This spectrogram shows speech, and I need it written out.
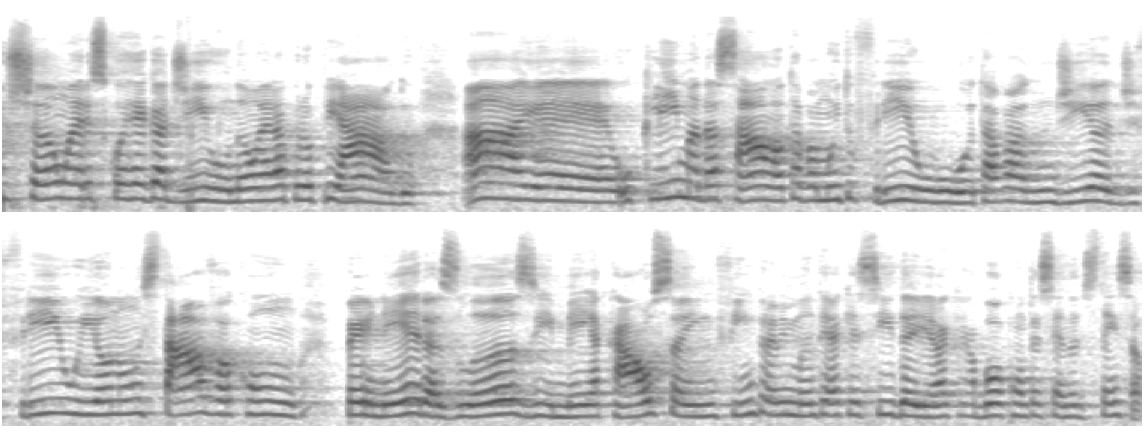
o chão era escorregadio, não era apropriado. Ah, é, o clima da sala estava muito frio, estava um dia de frio e eu não estava com perneiras, lãs e meia calça, enfim, para me manter aquecida e acabou acontecendo a distensão.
